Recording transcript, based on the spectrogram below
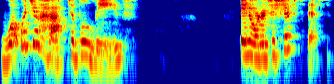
what would you have to believe in order to shift this?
